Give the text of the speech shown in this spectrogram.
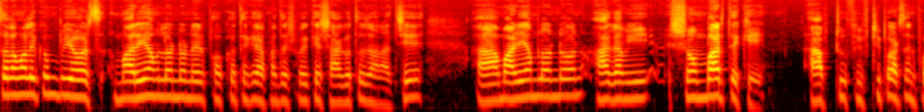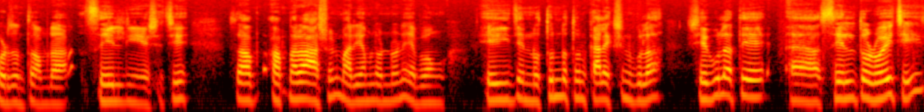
আসসালামু আলাইকুম ভিউয়ার্স, মারিয়াম লন্ডনের পক্ষ থেকে আপনাদের সবাইকে স্বাগত জানাচ্ছি। মারিয়াম লন্ডন আগামী সোমবার থেকে আপ টু ফিফটি পার্সেন্ট পর্যন্ত আমরা সেল নিয়ে এসেছি। তো আপনারা আসুন মারিয়াম লন্ডনে এবং এই যে নতুন নতুন কালেকশনগুলো সেগুলাতে সেল তো রয়েছেই,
